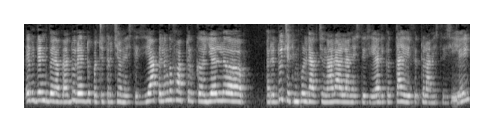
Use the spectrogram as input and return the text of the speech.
evident vei avea dureri după ce trece anestezia, pe lângă faptul că el uh, reduce timpul de acționare al anesteziei, adică taie efectul anesteziei,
